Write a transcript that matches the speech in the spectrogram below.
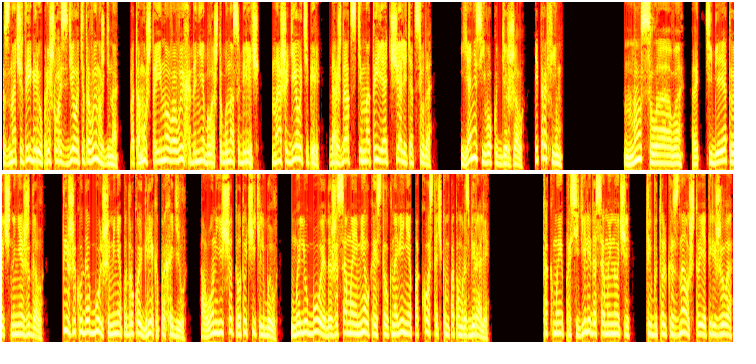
Значит, Игорю пришлось сделать это вынужденно, потому что иного выхода не было, чтобы нас уберечь. Наше дело теперь дождаться темноты и отчалить отсюда. Янис его поддержал, и Трофим. Ну, Слава, от тебя я точно не ожидал. Ты же куда больше меня под рукой грека проходил, а он еще тот учитель был. Мы любое, даже самое мелкое столкновение по косточкам потом разбирали. Так мы и просидели до самой ночи. Ты бы только знал, что я пережила.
